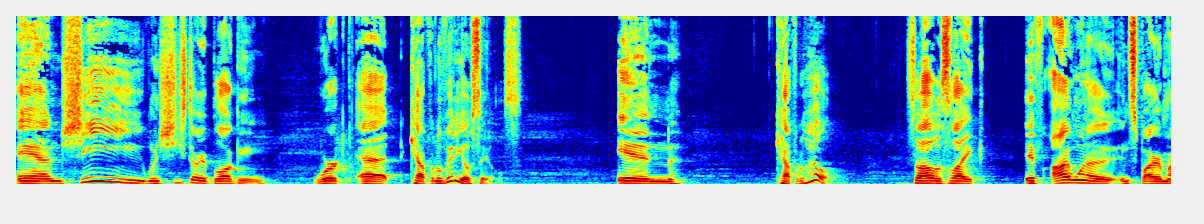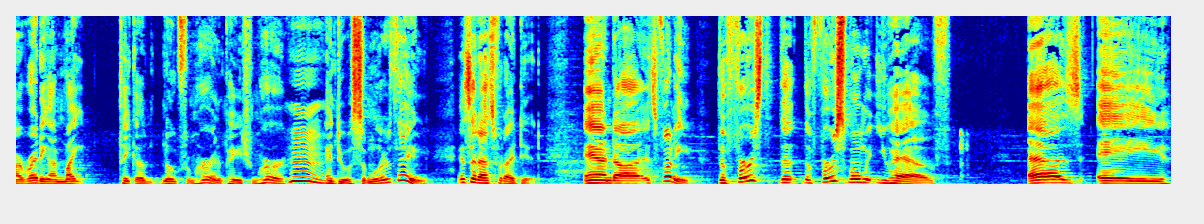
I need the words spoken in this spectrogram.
And she, when she started blogging, worked at Capital Video Sales in Capitol Hill. So I was like, if I want to inspire my writing, I might take a note from her and a page from her and do a similar thing. And so that's what I did. And uh, it's funny. The first, the, the first moment you have as a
